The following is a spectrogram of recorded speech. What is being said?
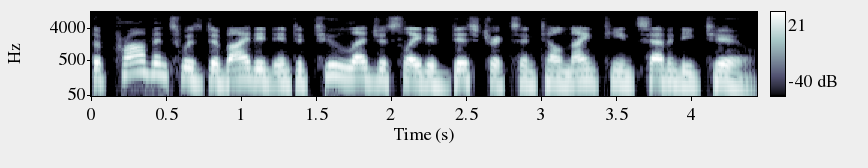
The province was divided into two legislative districts until 1972.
